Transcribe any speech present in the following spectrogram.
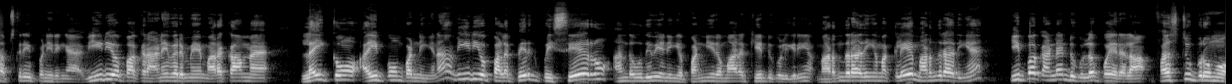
சப்ஸ்கிரைப் பண்ணிடுங்க வீடியோ பார்க்குற அனைவருமே மறக்காமல் லைக்கும் ஐப்பும் பண்ணீங்கன்னா வீடியோ பல பேருக்கு போய் சேரும். அந்த உதவியை நீங்கள் பண்ணிடுற மாதிரி கேட்டுக்கொள்கிறீங்க. மறந்துடாதீங்க மக்களே. மறந்துடாதீங்க. இப்போ கண்டென்ட்டுக்குள்ளே போயிடலாம் ஃபஸ்ட்டு ப்ரோமோ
